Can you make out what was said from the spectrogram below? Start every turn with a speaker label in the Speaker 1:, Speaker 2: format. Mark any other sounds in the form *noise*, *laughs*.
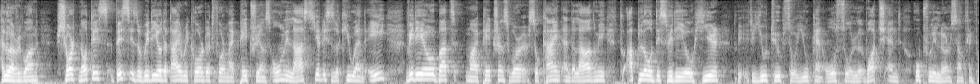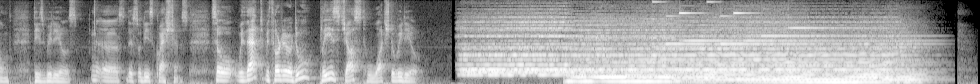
Speaker 1: Hello everyone. Short notice, this is a video that I recorded for my Patreons only last year. This is a Q&A video, but my patrons were so kind and allowed me to upload this video here to, YouTube so you can also watch and hopefully learn something from these videos, uh, this, these questions. So with that, with further ado, please just watch the video.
